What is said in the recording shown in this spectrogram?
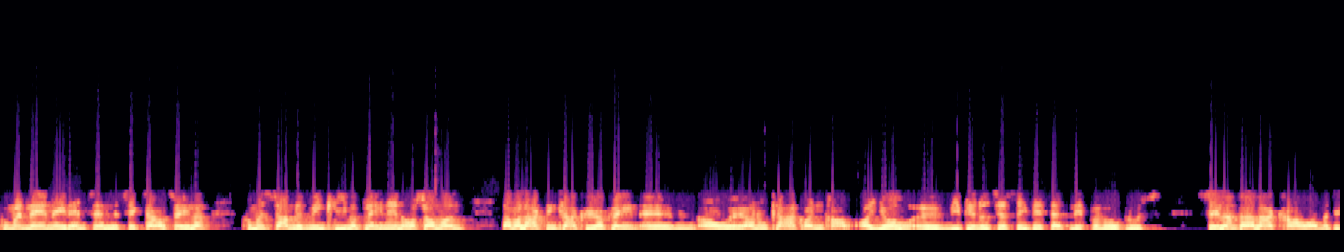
kunne man lande et antal sektoraftaler, kunne man samle dem i en klimaplan hen over sommeren, der var lagt en klar køreplan øh, og, øh, og nogle klare grønne krav. Og jo, øh, vi bliver nødt til at se det sat lidt på vågeblus, selvom der er lagt krav om, at de,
